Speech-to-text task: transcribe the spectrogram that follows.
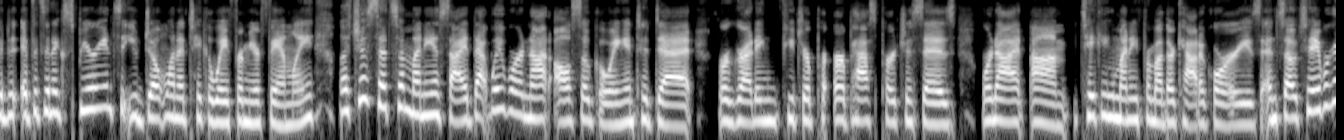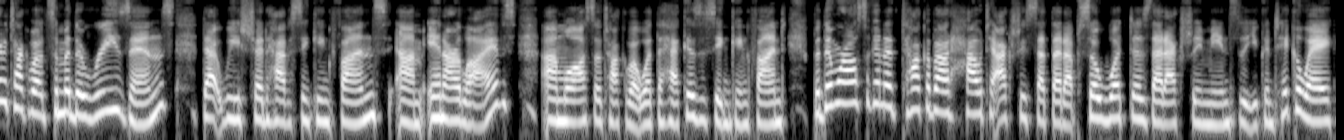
if, it, if it's an experience that you don't want to take away from your family, let's just set some money aside. That way we're not also going into debt, regretting future or past purchases. We're not um, taking money from other categories. And so today we're going to talk about some of the reasons that we should have sinking sinking funds um, in our lives. Um, we'll also talk about what the heck is a sinking fund, but then we're also going to talk about how to actually set that up. So, what does that actually mean so that you can take away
